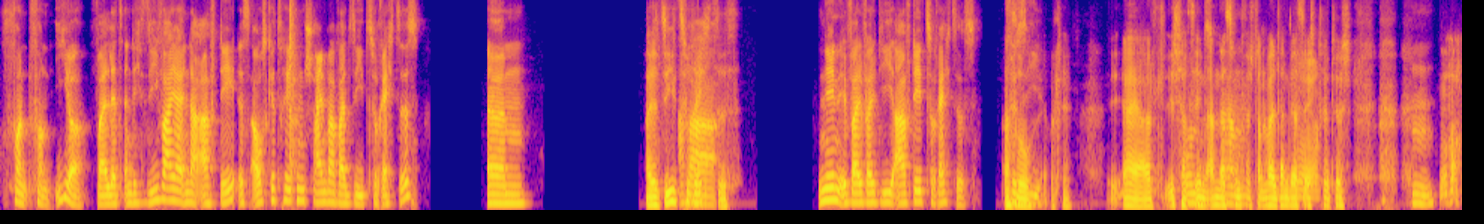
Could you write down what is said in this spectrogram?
von, von ihr, weil letztendlich sie war ja in der AfD, ist ausgetreten, scheinbar, weil sie zu rechts ist. Ähm, weil sie zu rechts ist. nee, nee, weil, weil die AfD zu rechts ist. Ach für so, sie. okay. Ja, ja, ich hab's Und, eben andersrum ähm, verstanden, weil dann wär's ja, echt ja. kritisch. Hm. Ja,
